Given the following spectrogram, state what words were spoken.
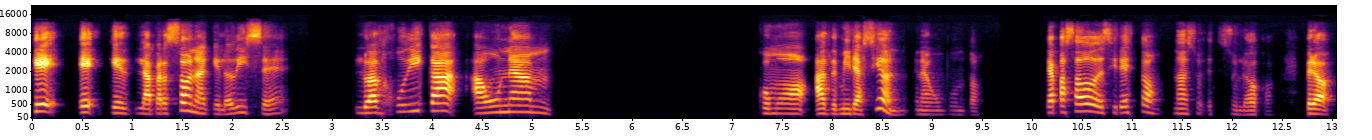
Que, eh, que la persona que lo dice lo adjudica a una mm, como admiración en algún punto. ¿Te ha pasado decir esto? No, es, un- este es un loco. Pero,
